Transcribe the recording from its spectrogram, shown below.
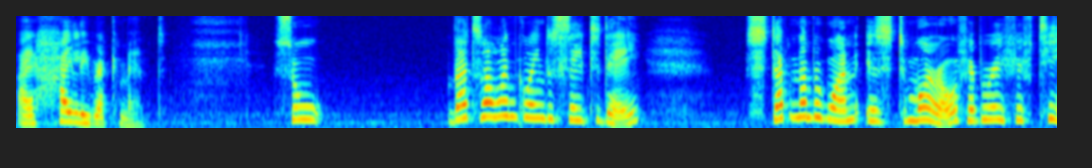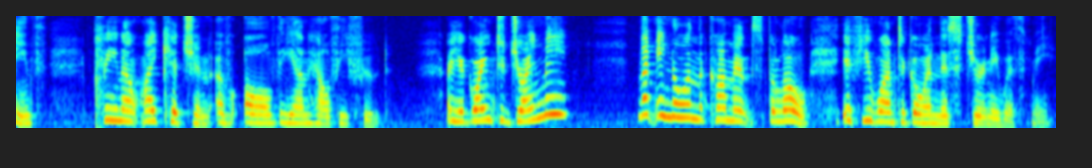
I highly recommend. So, that's all I'm going to say today. Step number one is tomorrow, February 15th, clean out my kitchen of all the unhealthy food. Are you going to join me? Let me know in the comments below if you want to go on this journey with me.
